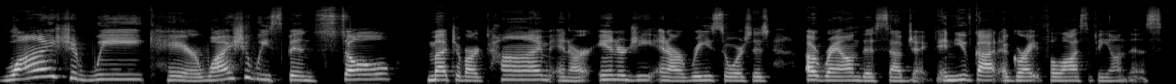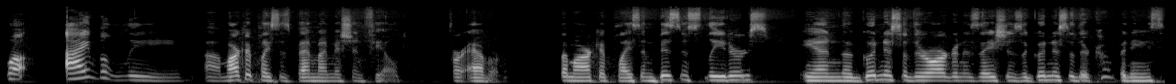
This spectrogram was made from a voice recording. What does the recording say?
why should we care? Why should we spend so much of our time and our energy and our resources around this subject? And you've got a great philosophy on this. Well, I believe uh, marketplace has been my mission field forever. The marketplace and business leaders and the goodness of their organizations, the goodness of their companies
